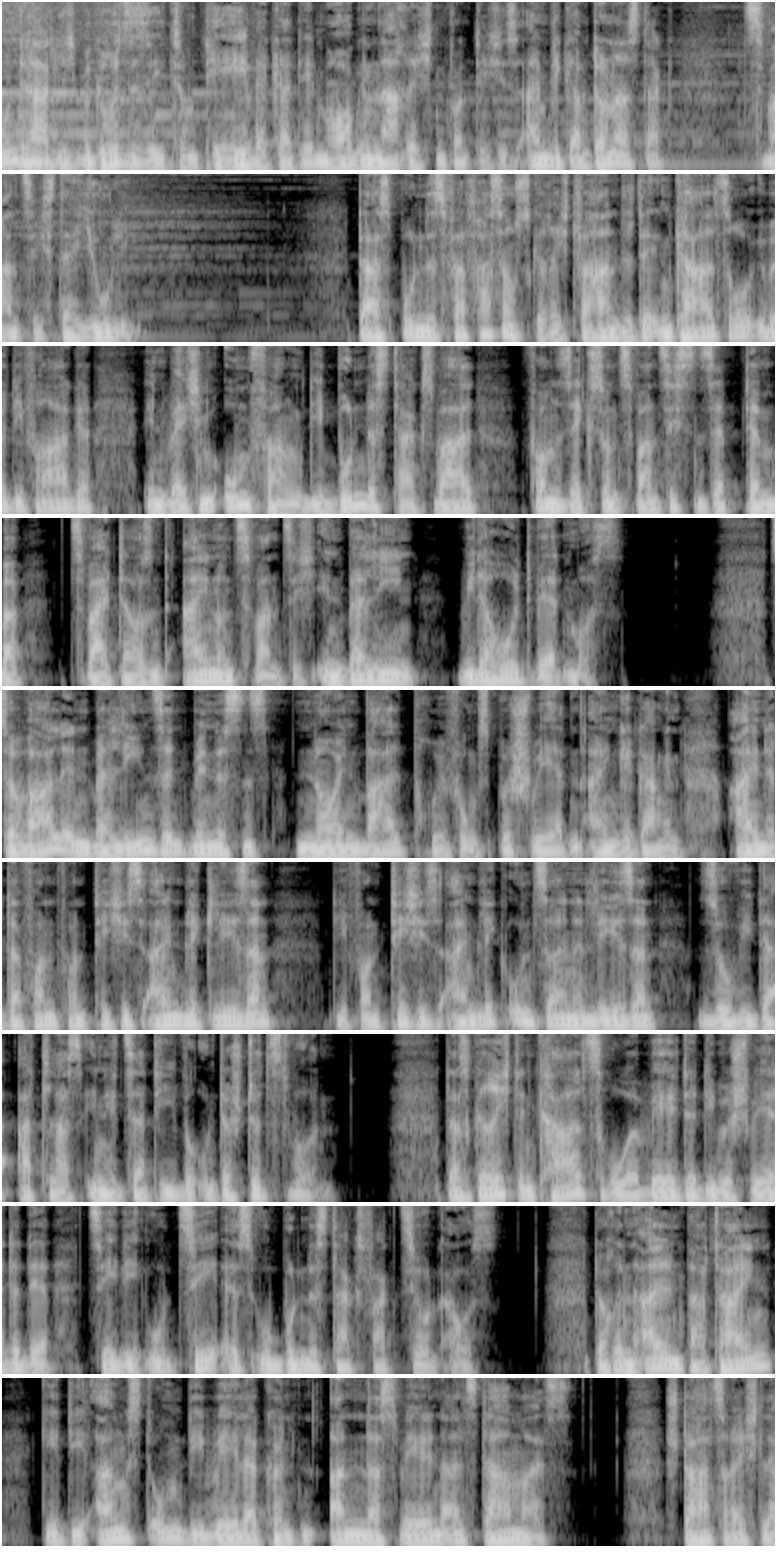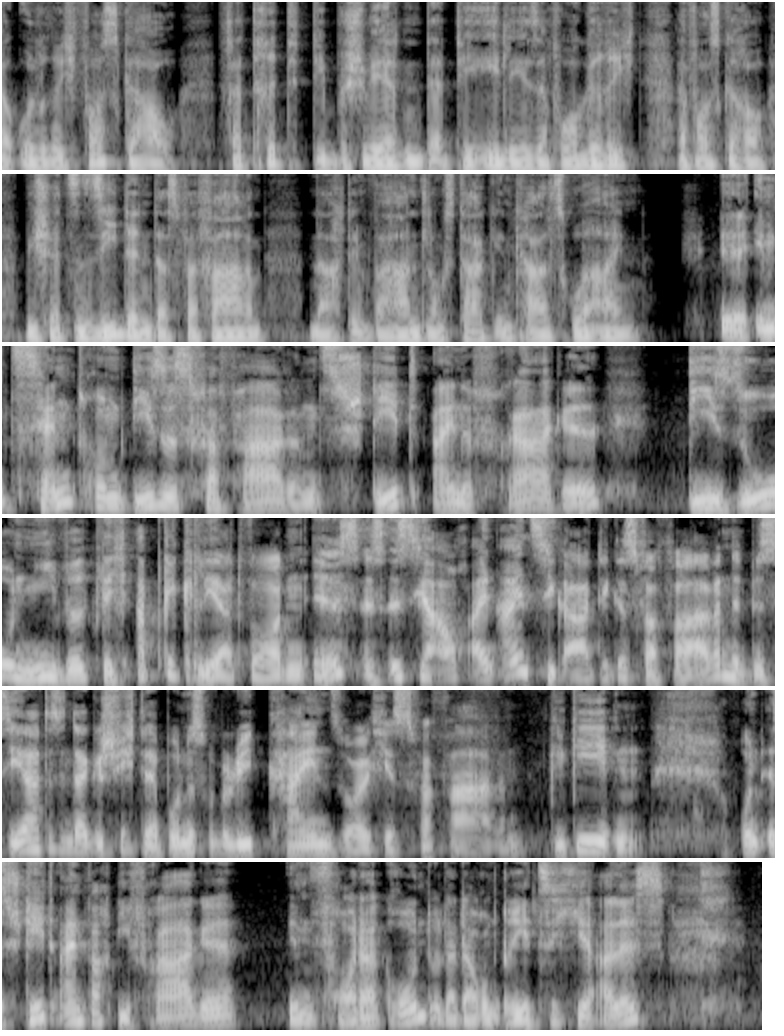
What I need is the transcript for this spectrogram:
Guten Tag, ich begrüße Sie zum TE-Wecker, den Morgennachrichten von Tichys Einblick am Donnerstag, 20. Juli. Das Bundesverfassungsgericht verhandelte in Karlsruhe über die Frage, in welchem Umfang die Bundestagswahl vom 26. September 2021 in Berlin wiederholt werden muss. Zur Wahl in Berlin sind mindestens neun Wahlprüfungsbeschwerden eingegangen, eine davon von Tichys Einblick-Lesern, die von Tichys Einblick und seinen Lesern sowie der Atlas-Initiative unterstützt wurden. Das Gericht in Karlsruhe wählte die Beschwerde der CDU-CSU-Bundestagsfraktion aus. Doch in allen Parteien geht die Angst um, die Wähler könnten anders wählen als damals. Staatsrechtler Ulrich Vosgerau vertritt die Beschwerden der TE-Leser vor Gericht. Herr Vosgerau, wie schätzen Sie denn das Verfahren nach dem Verhandlungstag in Karlsruhe ein? Äh, Im Zentrum dieses Verfahrens steht eine Frage, die so nie wirklich abgeklärt worden ist. Es ist ja auch ein einzigartiges Verfahren, denn bisher hat es in der Geschichte der Bundesrepublik kein solches Verfahren gegeben. Und es steht einfach die Frage im Vordergrund, oder darum dreht sich hier alles,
